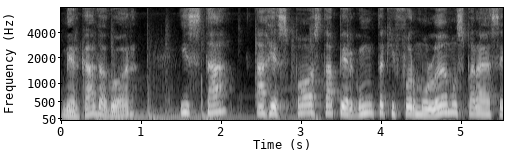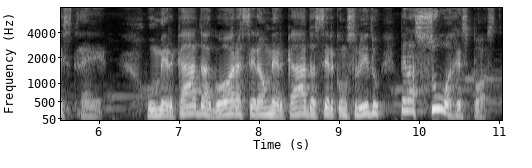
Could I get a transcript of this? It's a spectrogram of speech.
Mercado Agora, está a resposta à pergunta que formulamos para essa estreia. O mercado agora será um mercado a ser construído pela sua resposta,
